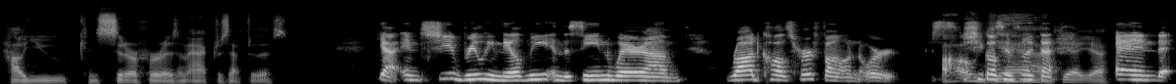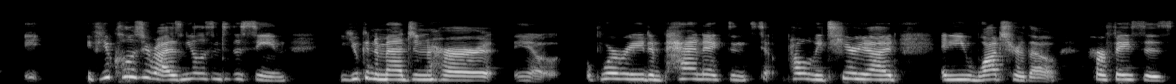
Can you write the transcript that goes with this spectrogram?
how you consider her as an actress after this. Yeah, and she really nailed me in the scene where um, Rod calls her phone or Oh, she calls yeah, him something like that. Yeah, yeah. And if you close your eyes and you listen to the scene, you can imagine her, you know, worried and panicked and t- probably teary eyed. And you watch her though, her face is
